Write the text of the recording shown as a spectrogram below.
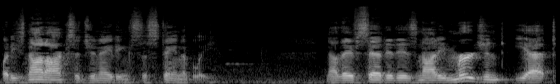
But he's not oxygenating sustainably. Now, they've said it is not emergent yet.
